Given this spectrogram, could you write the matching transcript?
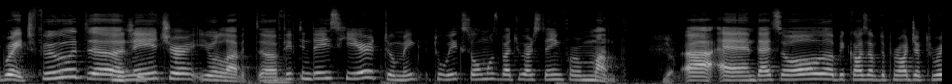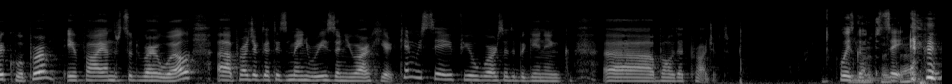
Great food, uh, nature, you love it. Uh, Mm. 15 days here, two, make, two weeks almost, but you are staying for a month. Yep. Uh, and that's all uh, because of the project Recooper, if I understood very well. A project that is main reason you are here. Can we say a few words at the beginning uh, about that project? Who is You going wanna say?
